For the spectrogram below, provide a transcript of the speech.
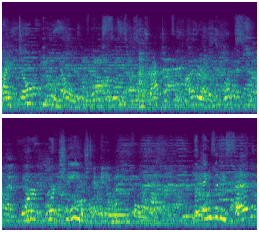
I don't even know if any scenes were subtracted from either of those books or, or changed in any meaningful way. The things that he said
